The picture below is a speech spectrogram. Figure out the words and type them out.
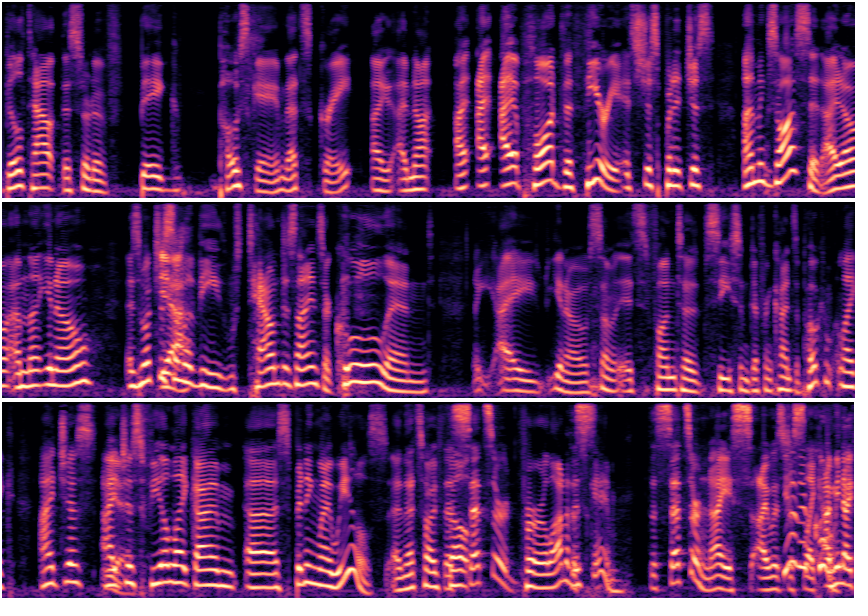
built out this sort of big post game. That's great. I, I'm not. I, I, I applaud the theory. It's just, but it just, I'm exhausted. I don't. I'm not. You know, as much as Yeah. some of the town designs are cool and I you know some it's fun to see some different kinds of Pokemon. Like I just I Yeah. just feel like I'm uh, spinning my wheels, and that's how I felt sets are- for a lot of the this game. The sets are nice. I was Yeah, just like, cool. I mean, I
